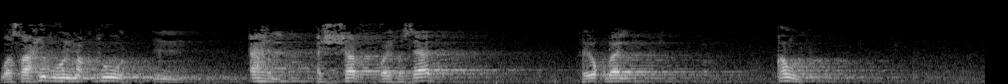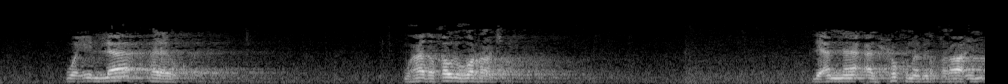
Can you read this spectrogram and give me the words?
وصاحبه المقتول من أهل الشر والفساد فيقبل قول. وإلا فلا يقبل. وهذا القول هو الراجح. لأن الحكم بالقرائن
